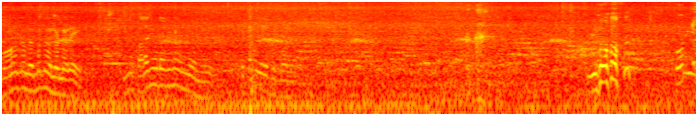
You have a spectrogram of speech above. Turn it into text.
പോകുന്ന നിർബന്ധമല്ലേ നീ പറഞ്ഞുവിടാനാണ് നമ്മൾ വന്നത്. പെട്ടെന്ന് കയറി പോകാം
